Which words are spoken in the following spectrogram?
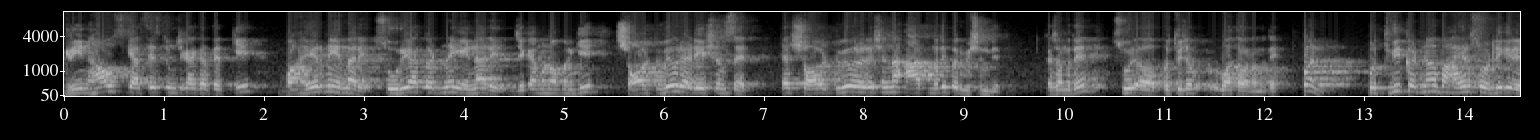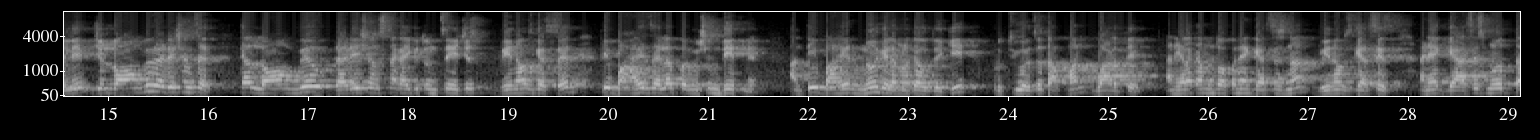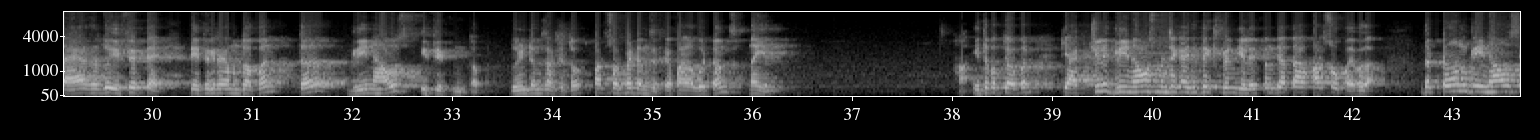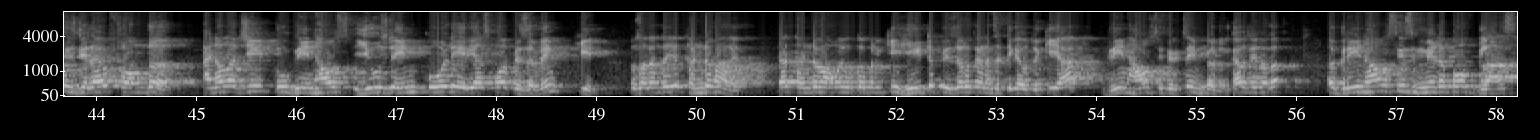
ग्रीन हाऊस गॅसेस तुमचे काय करतात की बाहेरनं येणारे सूर्याकडनं येणारे जे काय म्हणू आपण की शॉर्ट वेव्ह रेडिएशन्स आहेत त्या शॉर्ट वेव्ह रेडिएशनना आतमध्ये परमिशन देते. कशामध्ये? सूर्य पृथ्वीच्या वातावरणामध्ये. पण पृथ्वीकडनं बाहेर सोडले गेलेले जे लॉंग वेव्ह रेडिएशन्स आहेत त्या लॉंग वेव्ह रेडिएशन्सना काय की तुमचे हे जे ग्रीन हाऊस गॅसेस आहेत ते बाहेर जायला परमिशन देत नाहीत. आणि ते बाहेर न गेल्यामुळे काय होतंय की पृथ्वीवरचं तापमान वाढते. आणि याला काय म्हणतो आपण? या गॅसेस ना ग्रीन हाऊस गॅसेस आणि या गॅसेसमुळे तयार जो इफेक्ट आहे ते इफेक्ट काय म्हणतो आपण? तर ग्रीन हाऊस इफेक्ट म्हणतो आपण. दोन्ही टर्म्स लक्षात फार सोप्या टर्म्स आहेत काय फार अवघड टर्म्स नाही आहेत हा इथं बघतोय आपण की ऍक्च्युली ग्रीन हाऊस म्हणजे काय? तिथे एक्सप्लेन केले पण ते आता फार सोपं आहे. बघा the term greenhouse is derive from the analogy to greenhouse used in cold areas for preserving heat. तो साधारणतः जे थंड भाग आहेत त्या थंड भागामध्ये होतो आपण की हीट प्रिझर्व करण्यासाठी काय होतं की या ग्रीन हाऊस इफेक्टचा इम्पॅक्ट होतो. काय होतं बघा? A greenhouse is made up of glass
